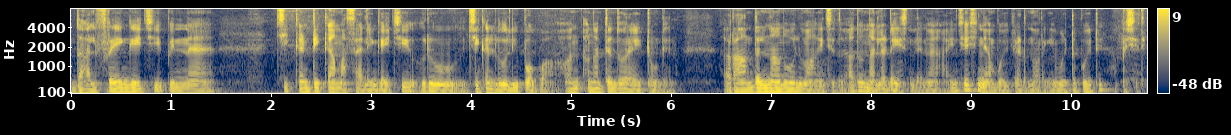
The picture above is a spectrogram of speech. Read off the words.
ദാൽ ഫ്രൈയും കഴിച്ച് പിന്നെ ചിക്കൻ ടിക്ക മസാലയും കഴിച്ച് ഒരു ചിക്കൻ ലോലിപോപ്പ അങ്ങനത്തെ എന്തോ ഒരു ഐറ്റം ഉണ്ടായിരുന്നു. റാന്തൽ നിന്നാണ് പോലും വാങ്ങിച്ചത്. അതും നല്ല ടേസ്റ്റ് ഉണ്ടായിരുന്നു. അതിന് ശേഷം ഞാൻ പോയി കിടന്നുറങ്ങി. വീട്ടിൽ പോയിട്ട് അപ്പോൾ ശരി.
